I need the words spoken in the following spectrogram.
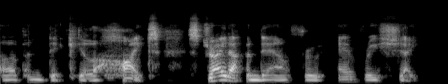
perpendicular height, straight up and down through every shape.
